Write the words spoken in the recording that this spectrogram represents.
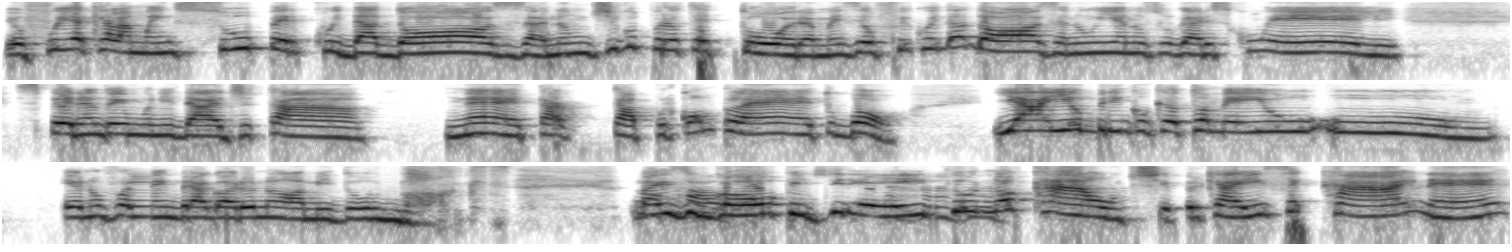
Eu fui aquela mãe super cuidadosa, não digo protetora, mas eu fui cuidadosa, não ia nos lugares com ele, esperando a imunidade tá, né, tá, tá por completo. Bom, e aí eu brinco que eu tomei o, o eu não vou lembrar agora o nome do box, mas nocaute. o golpe direito, nocaute, porque aí você cai, né?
